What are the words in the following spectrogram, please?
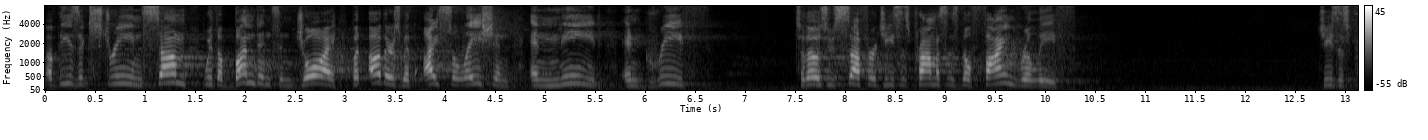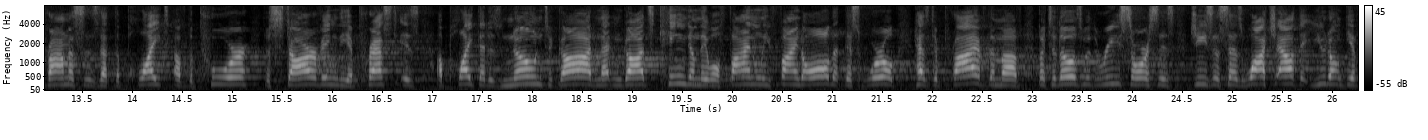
of these extremes, some with abundance and joy, but others with isolation and need and grief. To those who suffer, Jesus promises they'll find relief Jesus promises that the plight of the poor, the starving, the oppressed is a plight that is known to God, and that in God's kingdom they will finally find all that this world has deprived them of. But to those with resources, Jesus says, Watch out that you don't give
